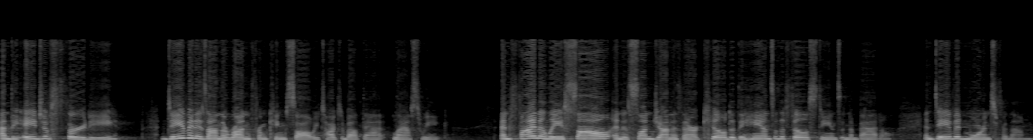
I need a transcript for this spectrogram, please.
and the age of 30, David is on the run from King Saul. We talked about that last week. And finally, Saul and his son Jonathan are killed at the hands of the Philistines in a battle. And David mourns for them.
